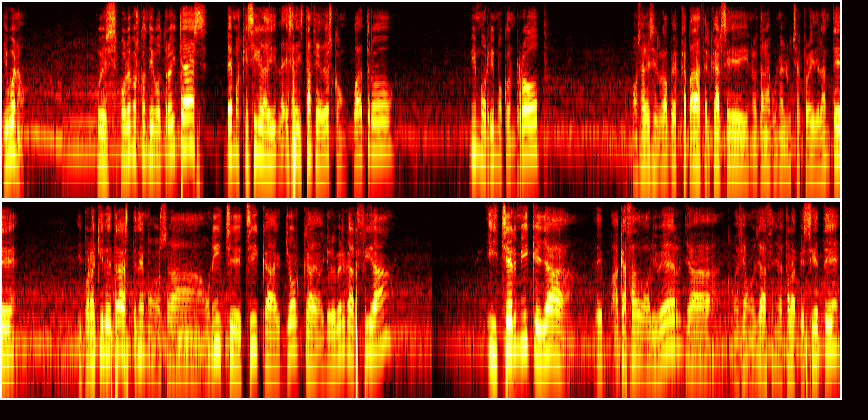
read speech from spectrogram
Y bueno, pues volvemos con Diego Troitas. Vemos que sigue esa distancia de 2,4. Mismo ritmo con Rob. Vamos a ver si Rob es capaz de acercarse y nos dan algunas luchas por ahí delante. Y por aquí detrás tenemos a Uniche, Chica, Yorka Oliver García. Y Chermi que ya eh, ha cazado a Oliver. Ya, como decíamos, ya ha tenido hasta la P7.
